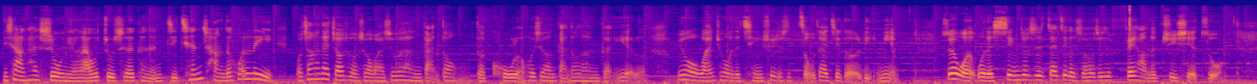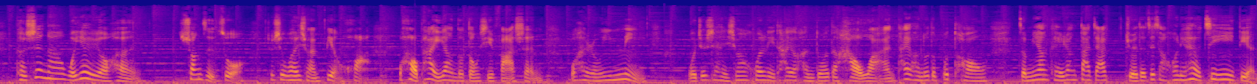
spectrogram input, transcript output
你想想看，十五年来我主持了可能几千场的婚礼，我常常在招手的时候，我还是会很感动的哭了，或是很感动的很哽咽了，因为我完全我的情绪就是走在这个里面，所以我我的心就是在这个时候就是非常的巨蟹座，可是呢，我又有很双子座，就是我很喜欢变化，我好怕一样的东西发生，我很容易腻。我就是很希望婚礼它有很多的好玩，它有很多的不同，怎么样可以让大家觉得这场婚礼很有记忆点？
